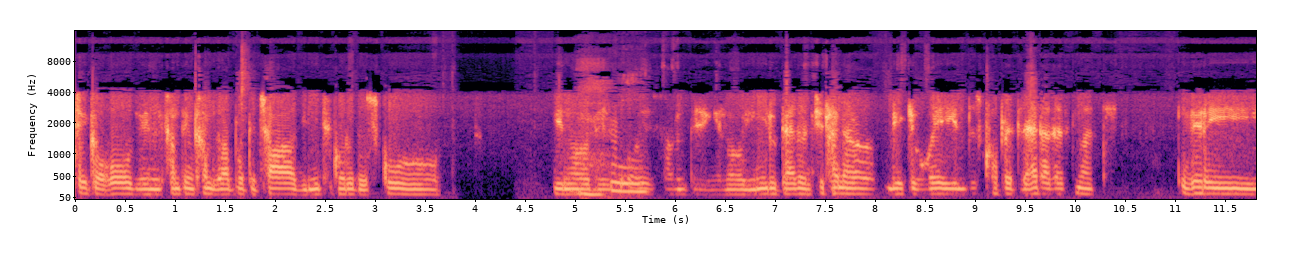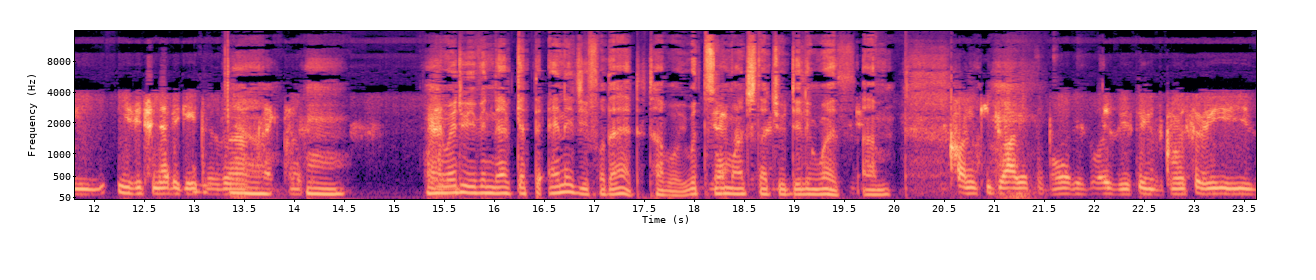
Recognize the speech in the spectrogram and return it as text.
take a hold when something comes up with the child, you need to go to the school. You know, hmm. there's always something, you know, you need to balance. You're trying to make your way in this corporate ladder that's not very easy to navigate as a Yeah. black person. Mm. And where do you even get the energy for that, Tabo? With so Yeah. much that you're dealing with. Um, can't keep your eye off the ball. There's always these things, groceries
